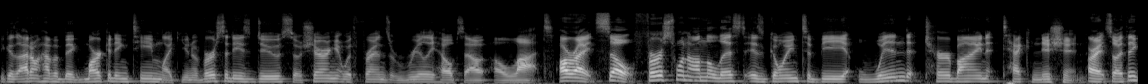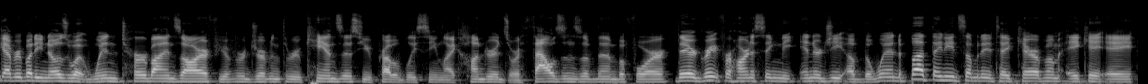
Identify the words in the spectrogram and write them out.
because I don't have a big marketing team like universities do. So sharing it with friends really helps out a lot. All right, so first one on the list is going to be wind turbine technician. All right, so I think everybody knows what wind turbines are. If you've ever driven through Kansas, you've probably seen like hundreds or thousands of them before. They are great for harnessing the energy of the wind, but they need somebody to take care of them, AKA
